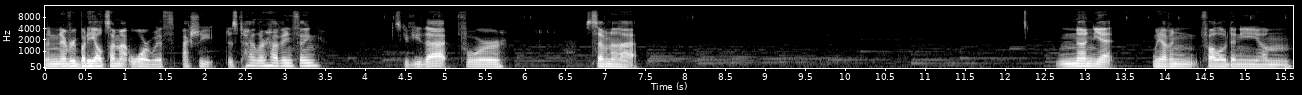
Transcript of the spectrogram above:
Then everybody else I'm at war with. Actually, does Tyler have anything? Let's give you that for seven of that. None yet. We haven't followed any um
